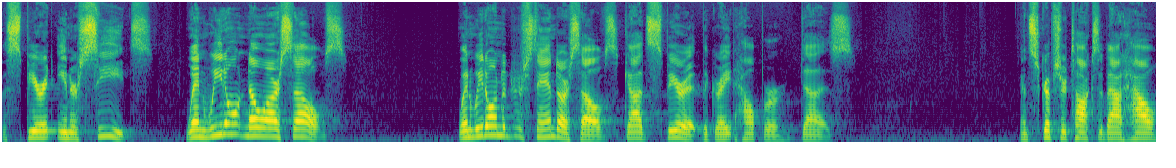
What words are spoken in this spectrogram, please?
the Spirit intercedes. When we don't know ourselves, when we don't understand ourselves, God's Spirit, the great helper, does. And Scripture talks about how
